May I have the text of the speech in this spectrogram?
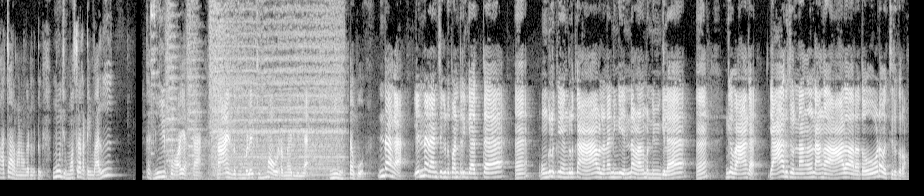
பாச்சாரமானவங்கன்னுட்டு மூஞ்சி மொசர கட்டையும் பாரு. அக்கா, நீ போய் அக்கா நான் இந்த பொம்பளை சும்மா விடுற மாதிரி இல்லை. நீ எட்ட போ. இந்தாங்க என்ன நினச்சிக்கிட்டு பண்ணுறீங்க அத்தை? ஆ? உங்களுக்கு எங்களுக்கு ஆவலைன்னா நீங்கள் என்ன வேணாலும் பண்ணுவீங்களே? இங்கே வாங்க. யார் சொன்னாங்கன்னு நாங்கள் ஆதாரத்தோடு வச்சுருக்குறோம்.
